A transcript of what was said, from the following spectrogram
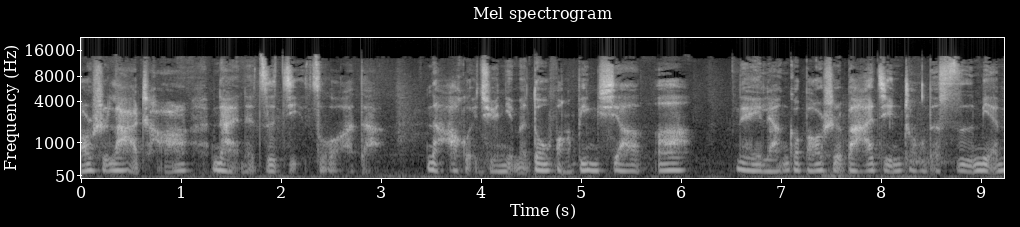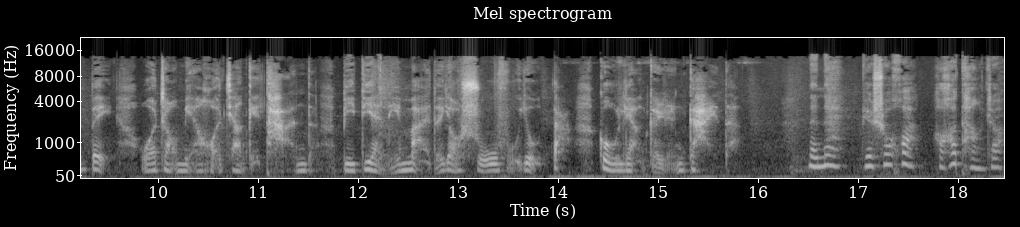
那个包是腊肠，奶奶自己做的，拿回去你们都放冰箱啊。那两个包是八斤重的丝棉被，我找棉花匠给弹的，比店里买的要舒服又大，够两个人盖的。奶奶，别说话，好好躺着。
